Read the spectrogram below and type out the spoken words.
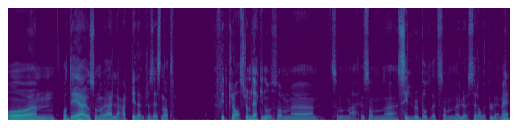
Og, og, det er jo så noe jeg har lært i den prosessen at Flip Classroom det er ikke noe som, uh, som er en sånn uh, silver bullet som løser alle problemer.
